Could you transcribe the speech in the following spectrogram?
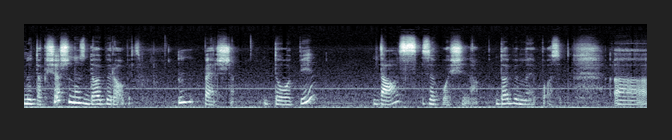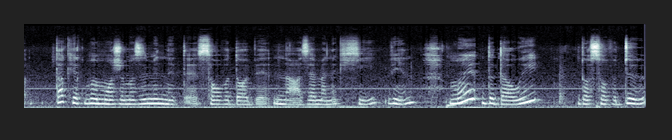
Ну так, що ж у нас Добі робить? Перше, Добі washing up. Добі миє посуд. Так як ми можемо замінити слово Добі на займенник he, він, ми додали до слова do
